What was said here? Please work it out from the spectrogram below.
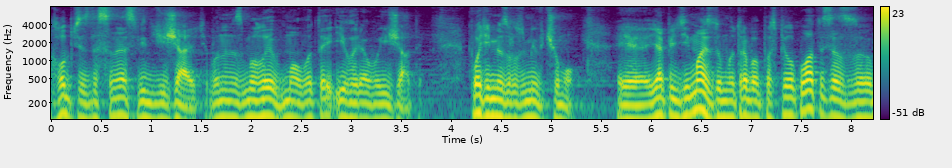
хлопці з ДСНС від'їжджають. Вони не змогли вмовити Ігоря виїжджати. Потім я зрозумів, чому. Е, Я підіймаюсь, думаю, треба поспілкуватися з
